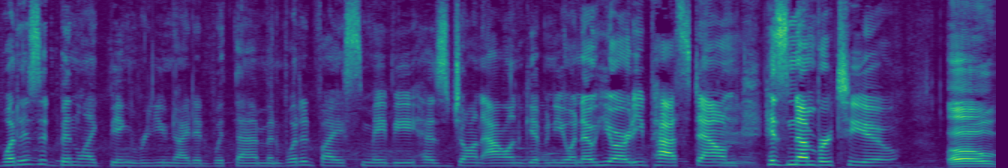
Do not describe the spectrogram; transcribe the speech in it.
What has it been like being reunited with them, and what advice maybe has John Allen given you? I know he already passed down Yeah. his number to you. Uh,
